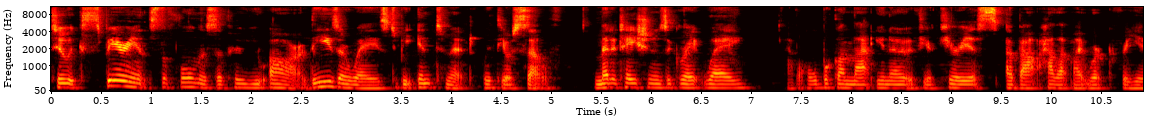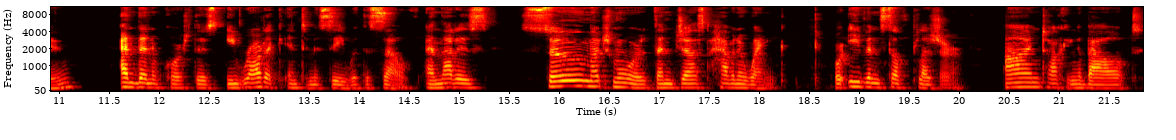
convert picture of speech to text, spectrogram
to experience the fullness of who you are. These are ways to be intimate with yourself. Meditation is a great way. I have a whole book on that, you know, if you're curious about how that might work for you. And then, of course, there's erotic intimacy with the self. And that is so much more than just having a wank or even self pleasure. I'm talking about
